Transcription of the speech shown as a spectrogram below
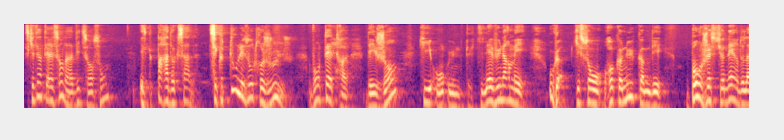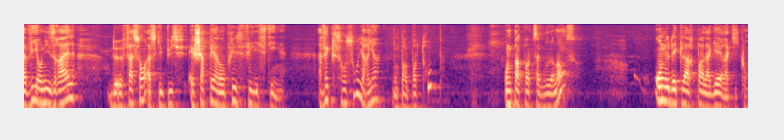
Ce qui est intéressant dans la vie de Samson, et paradoxal, c'est que tous les autres juges vont être des gens qui, lèvent une armée ou qui sont reconnus comme des bons gestionnaires de la vie en Israël de façon à ce qu'ils puissent échapper à l'emprise philistine. Avec Samson, il n'y a rien. On ne parle pas de troupes, on ne parle pas de sa gouvernance, on ne déclare pas la guerre à quiconque.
